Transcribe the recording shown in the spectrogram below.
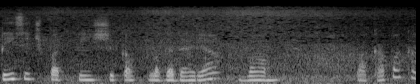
тысяч подписчиков благодаря вам. Пока-пока.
